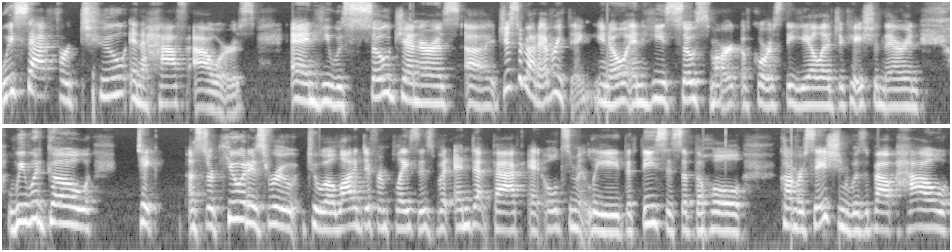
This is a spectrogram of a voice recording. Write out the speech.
We sat for two and a half hours and he was so generous, uh, just about everything, you know, and he's so smart, of course, the Yale education there. And we would go take a circuitous route to a lot of different places, but end up back at ultimately the thesis of the whole conversation was about how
